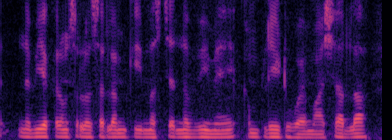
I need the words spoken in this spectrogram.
نبی اکرم صلی اللہ علیہ وسلم کی مسجد نبوی میں کمپلیٹ ہوا ہے ماشاء اللہ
